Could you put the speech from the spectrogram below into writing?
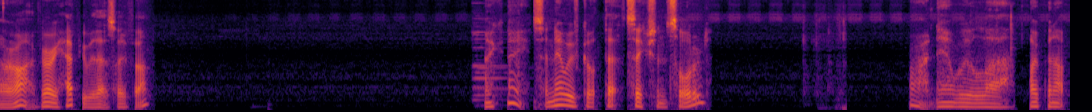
Alright, very happy with that so far. Okay, so now we've got that section sorted. Alright, now we'll uh, open up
